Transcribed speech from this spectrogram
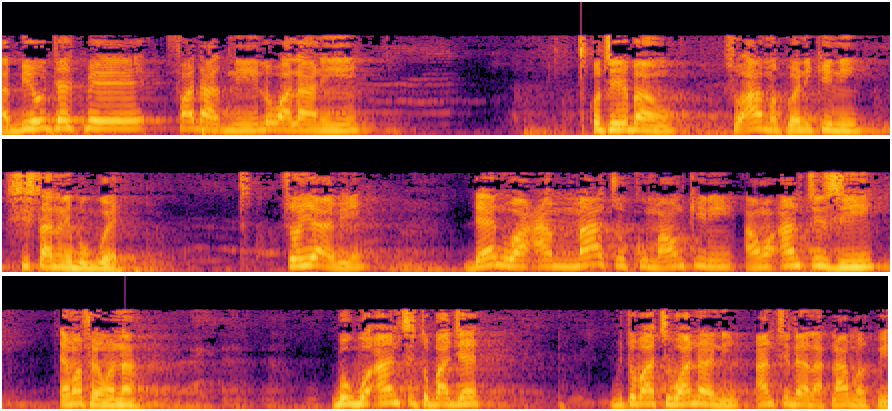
Àbí ó jẹ́ pé father ni ló wà láàárín yín? Ó ti rí bá wọn so a mọ̀ pẹ̀lú ní kíni sister ni gbogbo ẹ̀. So ń yà bí then wà ammatukum àwọn kíni àwọn aunties yìí ẹ má fẹ́ wọn náà. Gbogbo auntie tó bá jẹ́ bí tó bá ti wá náà ni auntie náà láàmọ̀ pé.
